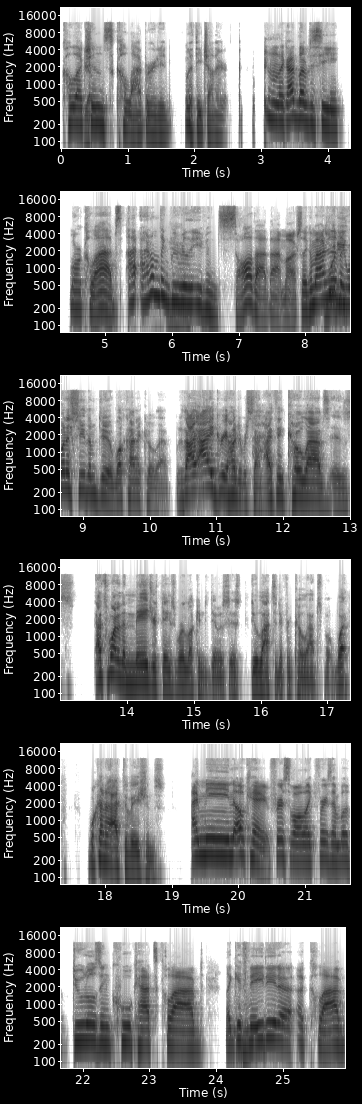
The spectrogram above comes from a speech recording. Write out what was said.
collections collaborated with each other. like I'd love to see more collabs. I, I don't think we Yeah. really even saw that that much. Like imagine What do you like, want to see them do? What kind of collab? Because I, I agree 100%. I think collabs is that's one of the major things we're looking to do is, is do lots of different collabs. But what what kind of activations? I mean, okay, first of all, like for example, if Doodles and Cool Cats collabed, like if Mhm. they did a, a collab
